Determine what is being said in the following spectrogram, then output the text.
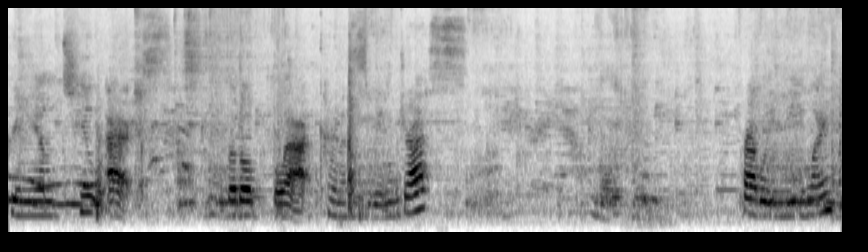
Premium 2X little black kind of swing dress probably knee length.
